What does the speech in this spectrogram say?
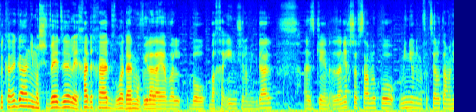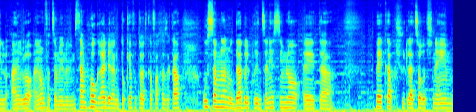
וכרגע אני משווה את זה לאחד אחד והוא עדיין מוביל עליי אבל בו בחיים של המגדל. אז כן, אז אני עכשיו שם לו פה מיניונים, מפצל אותם, אני לא, אני לא, אני לא מפצל מיניונים, אני שם Hog Rider, אני תוקף אותו התקפה חזקה, הוא שם לנו double Prince, אני אשים לו אה, את ה PEKKA, פשוט לעצור את שניהם,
